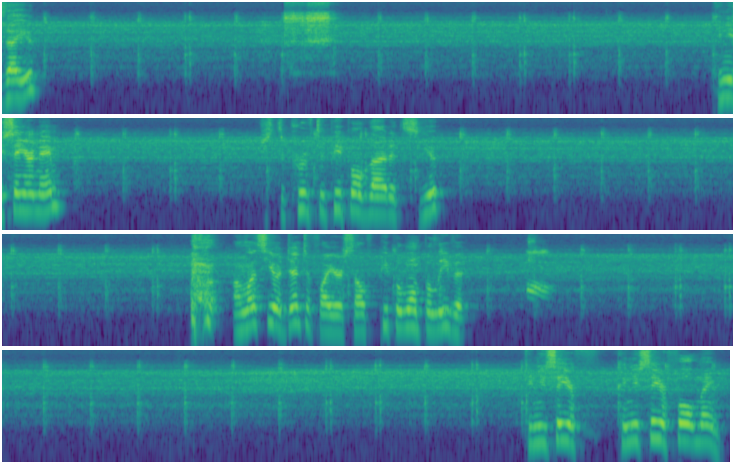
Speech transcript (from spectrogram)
Is that you? Can you say your name? Just to prove to people that it's you? Unless you identify yourself, people won't believe it. Can you say your Can you say your full name?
